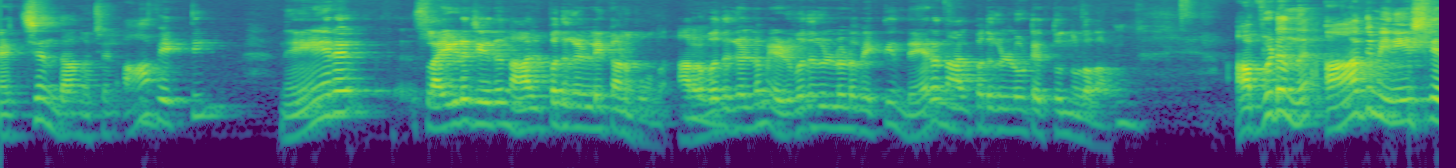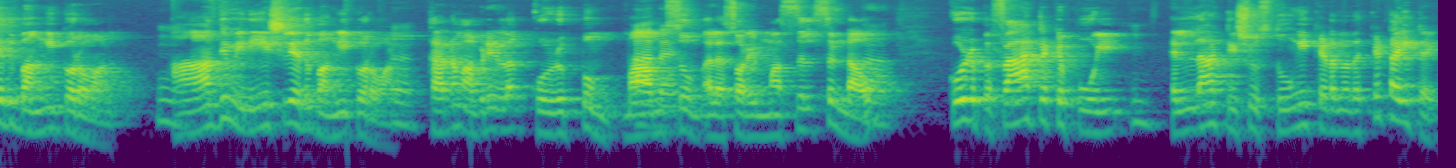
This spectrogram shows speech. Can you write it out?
മെച്ചം എന്താന്ന് വെച്ചാൽ ആ വ്യക്തി നേരെ സ്ലൈഡ് ചെയ്ത് നാൽപ്പതുകളിലേക്കാണ് പോകുന്നത്. അറുപതുകളിലും എഴുപതുകളിലുള്ള വ്യക്തി നേരെ നാൽപ്പതുകളിലോട്ട് എത്തുന്നുള്ളതാണ് അവിടുന്ന് ആദ്യം ഇനീഷ്യലി അത് ഭംഗിക്കുറവാണ്. ആദ്യം ഇനീഷ്യലി അത് ഭംഗിക്കുറവാണ്. കാരണം അവിടെയുള്ള കൊഴുപ്പും മാംസവും അല്ല സോറി മസിൽസ് ഉണ്ടാവും. കൊഴുപ്പ് ഫാറ്റ് ഒക്കെ പോയി എല്ലാ ടിഷ്യൂസ് തൂങ്ങിക്കിടന്നതൊക്കെ ടൈറ്റ് ആയി.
